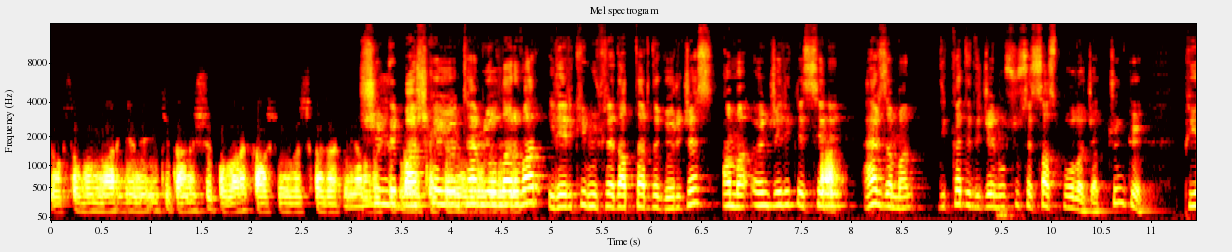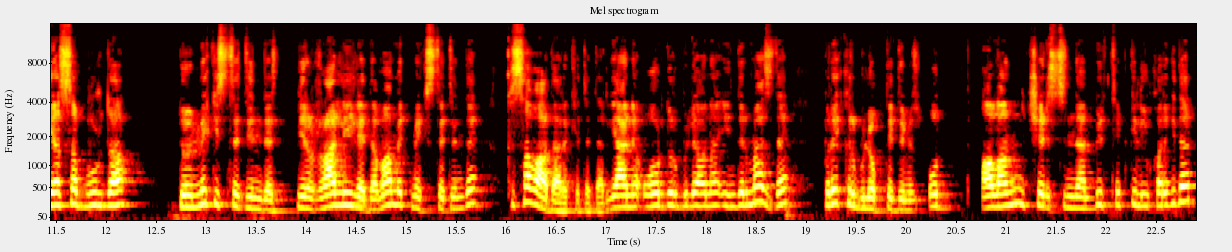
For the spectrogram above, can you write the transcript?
Yoksa bunlar gene iki tane şık olarak karşımıza çıkacak mı? Yani Şimdi başka yöntem yolları var. İleriki müfredatlarda göreceğiz. Ama öncelikle senin her zaman dikkat edeceğin husus esas bu olacak. Çünkü piyasa burada dönmek istediğinde bir rally ile devam etmek istediğinde kısa vade hareket eder. Yani order bloğuna indirmez de breaker blok dediğimiz o alanın içerisinden bir tepkili yukarı gider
